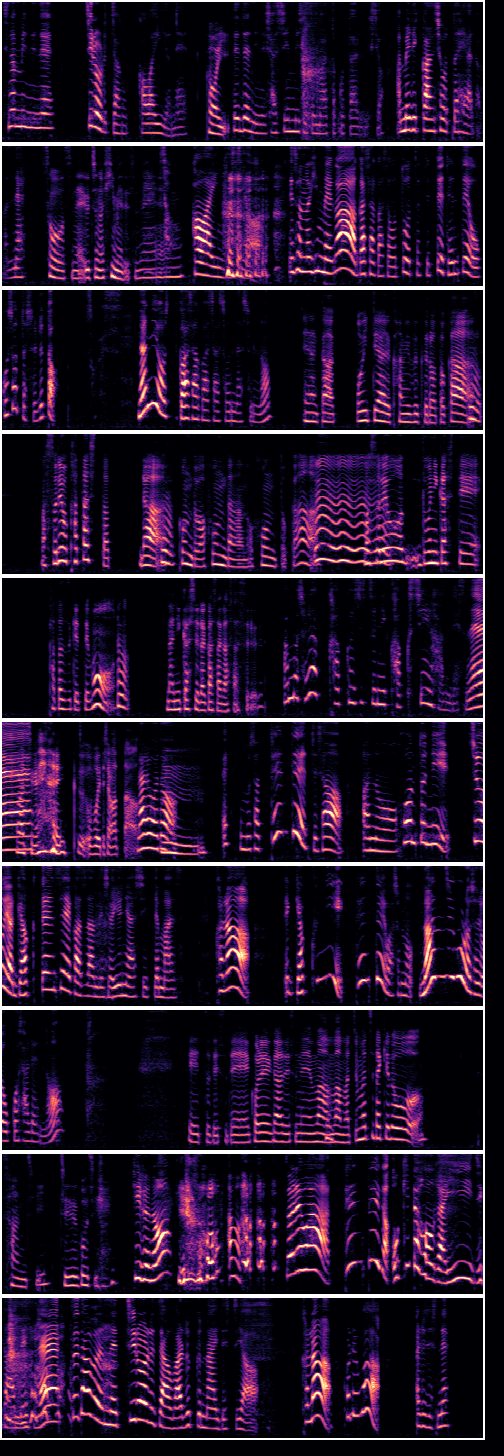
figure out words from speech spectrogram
ちなみにね、チロルちゃん可愛いよね。かわいい。全然にね、写真見せてもらったことあるんですよ。アメリカンショートヘアだもんね。そうですね。うちの姫ですね。そう。可愛いんですよ。で、その姫がガサガサ音を立てて、点々を起こそうとすると。そうです。何をガサガサそんなすんの？えなんか置いてある紙袋とか、うん。まあそれをかたしたら、うん今度は本棚の本とか。まあそれ、をどうにかして片付けても、うん。何かしらガサガサする。あ、もうそれは確実に確信犯ですね。間違いないく覚えてしまった。なるほど。うん。え、でもさ、てんていってさ、あの、本当に、昼夜逆転生活なんですよ。ユニは知ってます。から、え、逆に、てんていはその、何時頃それ起こされんの？えーっとですね、これがですね、まあまあまちまちだけど、3時 ?15 時？昼の？昼の？あ、もう、それは、てんていが起きた方がいい時間ですね。それ多分ね、チロルちゃん悪くないですよ。から、これは、あれですね。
